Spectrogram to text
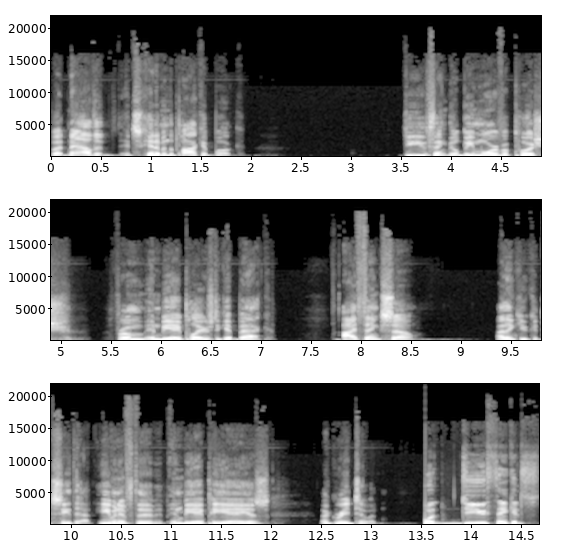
But now that it's hit them in the pocketbook, do you think there'll be more of a push from NBA players to get back? I think so. I think you could see that, even if the NBA PA has agreed to it. What do you think? It's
